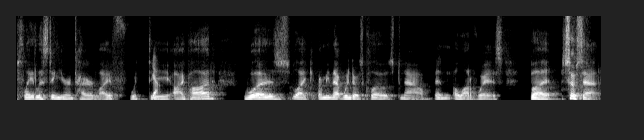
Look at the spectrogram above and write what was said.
playlisting your entire life with the yeah. iPod was like, I mean, that window's closed now in a lot of ways, but so sad.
